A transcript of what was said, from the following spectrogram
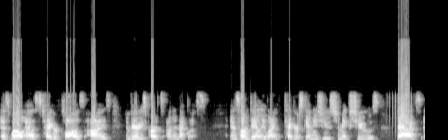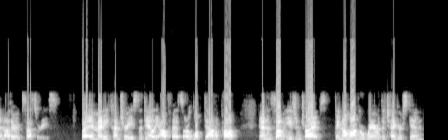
as well as tiger claws, eyes, and various parts on a necklace. In some daily life, tiger skin is used to make shoes, bags, and other accessories. But in many countries, the daily outfits are looked down upon, and in some Asian tribes, they no longer wear the tiger skin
